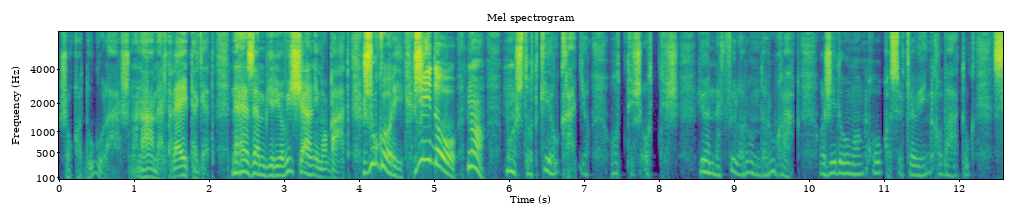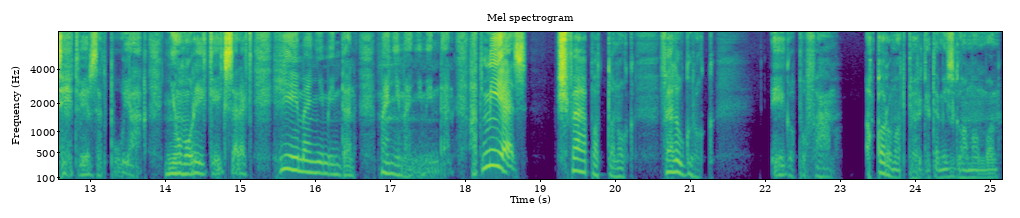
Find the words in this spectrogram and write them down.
sok a dugulás. Na, ná, mert rejteget, nehezen bírja viselni magát. Zsugori, zsidó! Na, most ott kiokádja, ott is, ott is. Jönnek föl a ronda ruhák, a zsidó mankók, a szökevény kabátok, szétvérzett pólyák, nyomorék ékszerek. Hé, mennyi minden, mennyi, mennyi minden. Hát mi ez? S felpattanok, felugrok. Ég a pofám. A karomat pörgetem izgalmamban.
